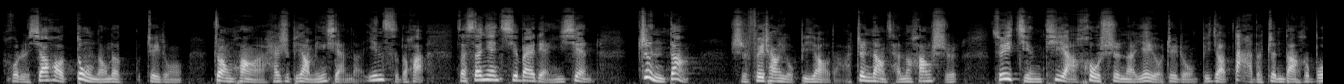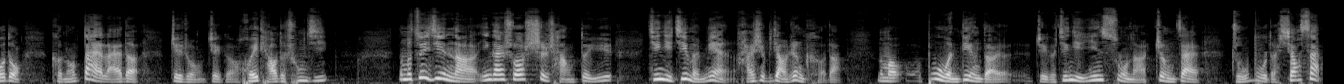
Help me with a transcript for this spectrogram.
或者消耗动能的这种状况啊，还是比较明显的。因此的话，在三千七百点一线震荡是非常有必要的啊，震荡才能夯实。所以警惕啊，后市呢也有这种比较大的震荡和波动，可能带来的这种这个回调的冲击。那么最近呢，应该说市场对于经济基本面还是比较认可的。那么不稳定的这个经济因素呢，正在逐步的消散。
